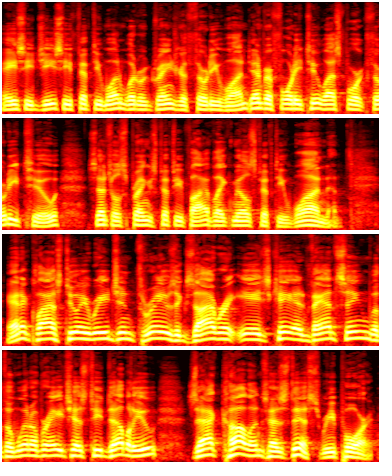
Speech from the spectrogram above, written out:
ACGC 51, Woodward Granger 31, Denver 42, West Fork 32, Central Springs 55, Lake Mills 51. And in Class 2A Region 3, it was Exira EHK advancing with a win over AHSTW. Zach Collins has this report.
